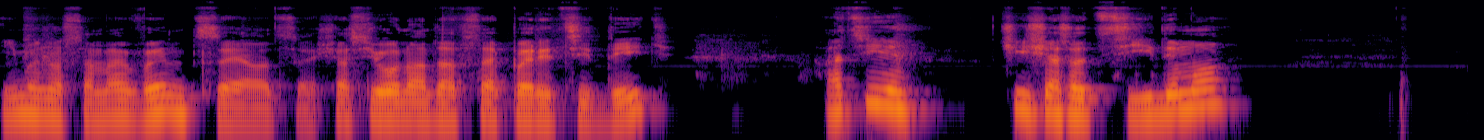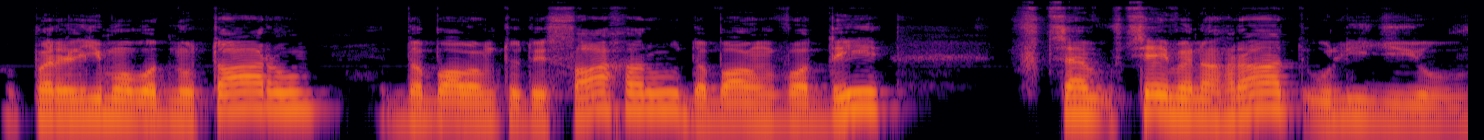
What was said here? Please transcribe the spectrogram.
іменно саме винце. Оце. Зараз його треба все перецідити. А ці ці зараз відсідимо, перельємо в одну тару, додамо туди сахару, додамо води. В, це, в цей виноград у Лідію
